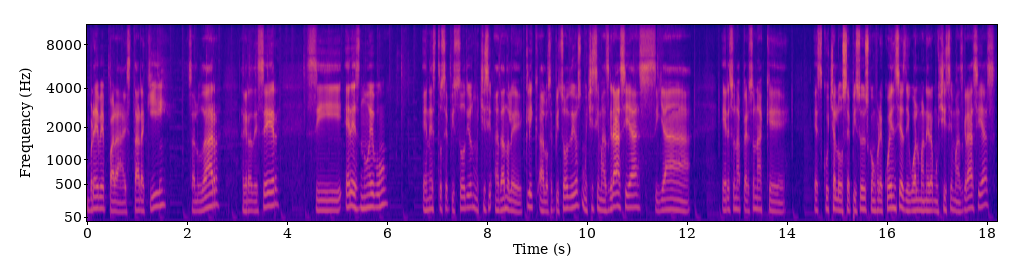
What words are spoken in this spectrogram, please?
breve para estar aquí, saludar, agradecer. Si eres nuevo en estos episodios, dándole clic a los episodios, muchísimas gracias. Si ya eres una persona que escucha los episodios con frecuencias, de igual manera, muchísimas gracias.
